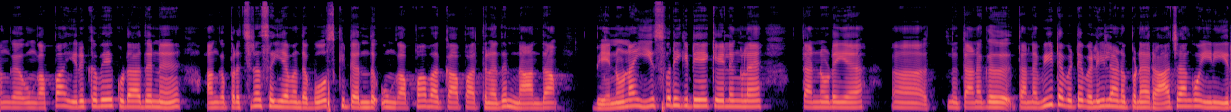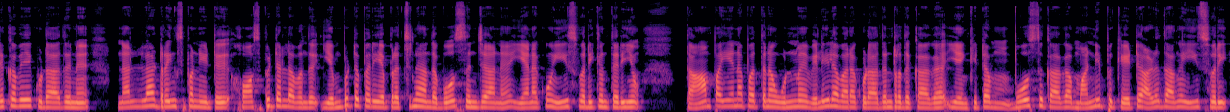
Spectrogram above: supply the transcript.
அங்கே உங்கள் அப்பா இருக்கவே கூடாதுன்னு அங்கே பிரச்சனை செய்ய வந்த போஸ்கிட்ட இருந்து உங்கள் அப்பாவை காப்பாற்றினது நான் தான் வேணும்னா ஈஸ்வரிக்கிட்டேயே கேளுங்களேன். தன்னுடைய தனக்கு தன்னை வீட்டை விட்டு வெளியில் அனுப்பின ராஜாங்கம் இனி இருக்கவே கூடாதுன்னு நல்லா ட்ரிங்க்ஸ் பண்ணிட்டு ஹாஸ்பிட்டலில் வந்து எம்பிட்ட பெரிய பிரச்சனை அந்த போஸ் செஞ்சான்னு எனக்கும் ஈஸ்வரிக்கும் தெரியும். தான் பையனை பற்றின உண்மை வெளியில் வரக்கூடாதுன்றதுக்காக என்கிட்ட போஸுக்காக மன்னிப்பு கேட்டு அழுதாங்க ஈஸ்வரி.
